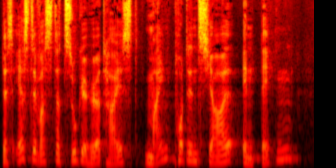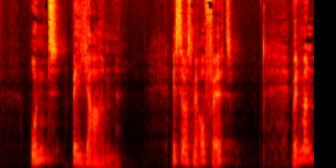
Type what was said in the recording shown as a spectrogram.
Das erste, was dazu gehört, heißt, mein Potenzial entdecken und bejahen. Wisst ihr, was mir auffällt? Wenn man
